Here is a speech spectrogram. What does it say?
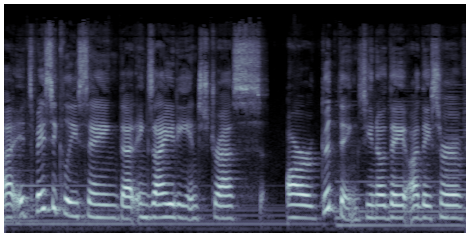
uh, it's basically saying that anxiety and stress are good things. You know, they are they serve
